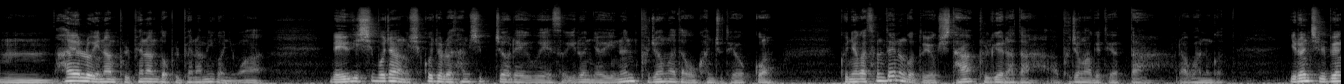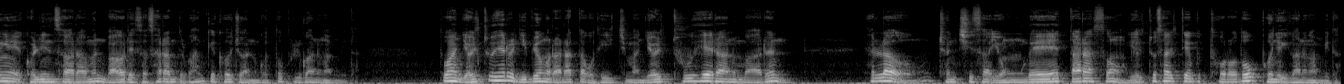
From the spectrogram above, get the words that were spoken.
음, 하혈로 인한 불편함도 불편함이거니와 레위기 15장 19절로 30절에 의해서 이런 여인은 부정하다고 간주되었고 그녀가 손대는 것도 역시 다 불결하다, 부정하게 되었다라고 하는 것. 이런 질병에 걸린 사람은 마을에서 사람들과 함께 거주하는 것도 불가능합니다. 또한 12해를 이 병을 앓았다고 되어 있지만 12해라는 말은 헬라어 전치사 용례에 따라서 12살 때부터로도 번역이 가능합니다.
